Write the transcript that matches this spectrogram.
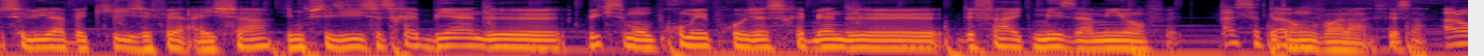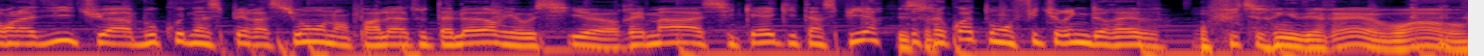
celui- avec qui j'ai fait Aïcha. Je me suis dit ce serait bien de, vu que c'est mon premier projet, ce serait bien de, de faire avec mes amis en fait. Ah, c'est top. donc voilà, c'est ça. Alors on l'a dit, tu as beaucoup d'inspiration, on en parlait tout à l'heure. Il y a aussi euh, Rema, CK qui t'inspire. Ce ça. serait quoi ton featuring de rêve? Mon featuring des rêves, waouh.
